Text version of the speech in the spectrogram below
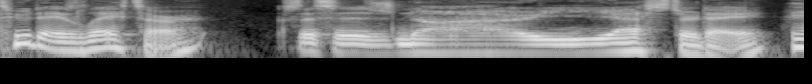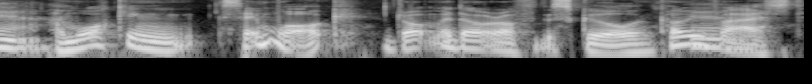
two days later, so this is now yesterday, Yeah. I'm walking, same walk, drop my daughter off at the school and coming Yeah. past,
